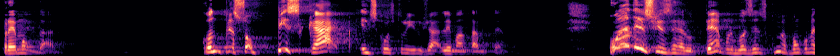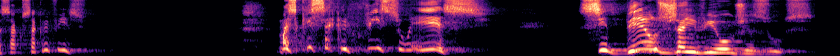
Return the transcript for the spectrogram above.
pré-moldado. Quando o pessoal piscar, eles construíram, já levantaram o templo. Quando eles fizeram o templo, irmãos, eles vão começar com o sacrifício. Mas que sacrifício é esse? Se Deus já enviou Jesus,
